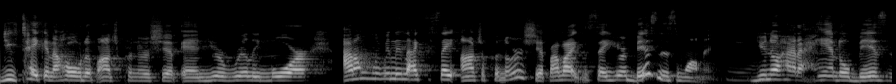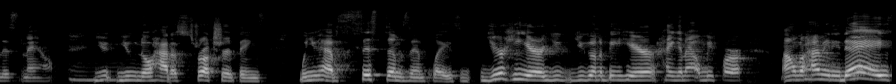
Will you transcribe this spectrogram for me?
you've taken a hold of entrepreneurship and you're really more i don't really like to say entrepreneurship i like to say you're a businesswoman yeah. you know how to handle business now mm-hmm. you you know how to structure things when you have systems in place you're here you, you're going to be here hanging out with me for i don't know how many days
